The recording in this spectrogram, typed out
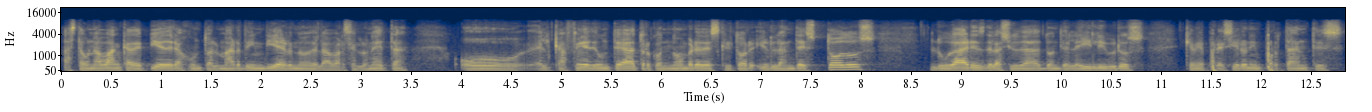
hasta una banca de piedra junto al mar de invierno de la Barceloneta, o el café de un teatro con nombre de escritor irlandés, todos lugares de la ciudad donde leí libros que me parecieron importantes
